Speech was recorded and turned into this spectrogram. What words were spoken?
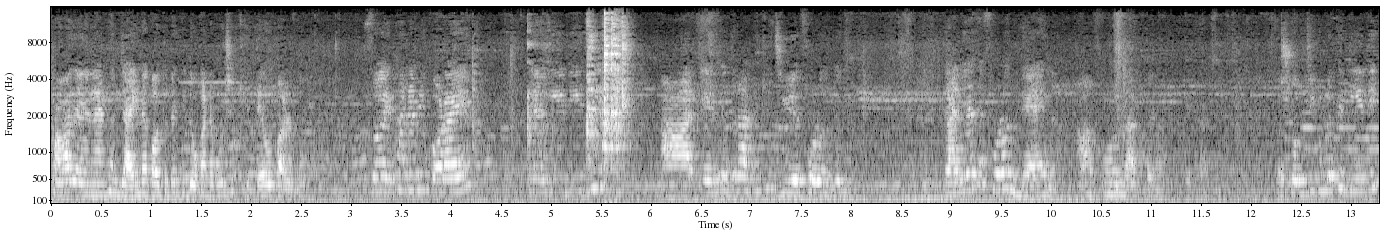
খাওয়া যায় না। এখন জানি না কতটা কি দোকানে বসে খেতেও পারব। তো এখানে আমি কড়াইয়ে তেল দিয়ে দিয়েছি। আর এর ভেতরে আমি একটু জিরে ফোড়ন দেবো। ডালিয়াতে ফোড়ন দেয় না। আমার ফোড়ন লাগবে না। তো সবজিগুলোকে দিয়ে দিই।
